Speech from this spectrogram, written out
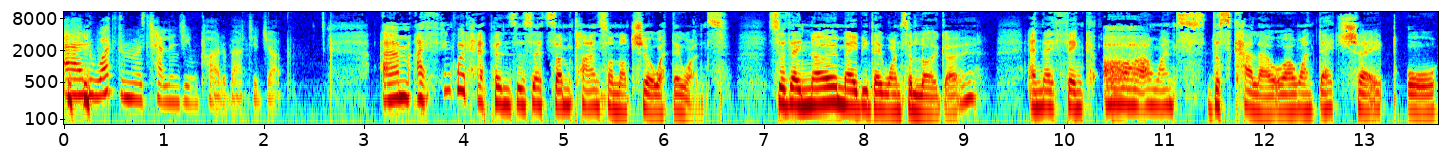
and what's the most challenging part about your job? Um, I think what happens is that some clients are not sure what they want. So they know maybe they want a logo and they think, oh, I want this color or I want that shape or,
